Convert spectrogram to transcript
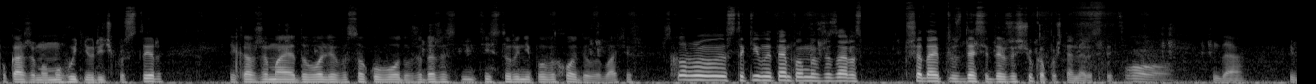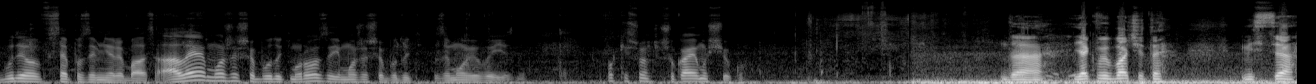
покажемо могутню річку Стир, яка вже має доволі високу воду. Вже навіть на тій стороні повиходили, бачиш. Скоро з такими темпами вже зараз ще дай плюс 10, де вже щука почне нереститися. О, Да. І буде все по зимній рибалці. Але може ще будуть морози і може ще будуть зимові виїзди. Поки що шукаємо щуку. Да. Як ви бачите, місця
